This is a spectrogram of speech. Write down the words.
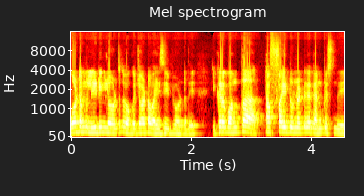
కూటమి లీడింగ్లో ఉంటుంది ఒక చోట వైసీపీ ఉంటుంది. ఇక్కడ కొంత టఫ్ ఫైట్ ఉన్నట్టుగా కనిపిస్తుంది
